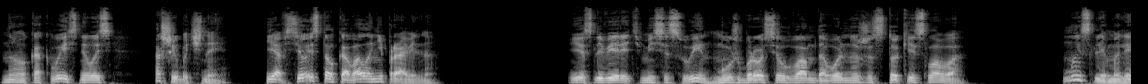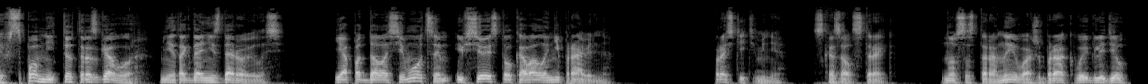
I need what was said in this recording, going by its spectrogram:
но, как выяснилось, ошибочные. Я все истолковала неправильно. Если верить миссис Уин, муж бросил вам довольно жестокие слова. Мыслим ли вспомнить тот разговор? Мне тогда не здоровилось. Я поддалась эмоциям и все истолковала неправильно. «Простите меня», — сказал Страйк. «Но со стороны ваш брак выглядел...»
